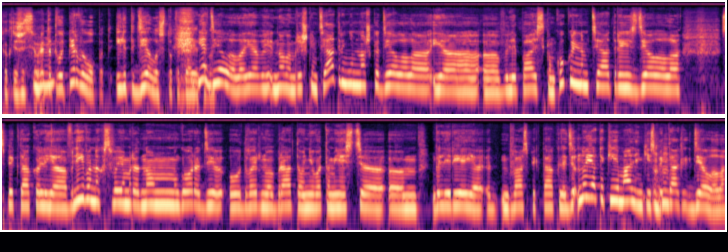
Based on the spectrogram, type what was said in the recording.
как режиссер. Mm-hmm. Это твой первый опыт? Или ты делала что-то до этого? Я делала. Я в Новом Рижском театре немножко делала. Я э, в Липайском кукольном театре сделала спектакль я в Ливанах, в своем родном городе, у двоюродного брата. У него там есть э, эм, галерея, э, два спектакля. Ну, я такие маленькие спектакли uh-huh. делала,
